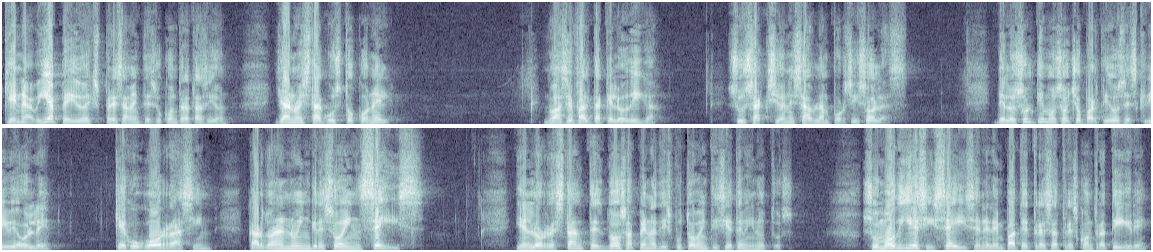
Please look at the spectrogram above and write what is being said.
quien había pedido expresamente su contratación, ya no está a gusto con él. No hace falta que lo diga. Sus acciones hablan por sí solas. De los últimos ocho partidos escribe Ole que jugó Racing, Cardona no ingresó en seis y en los restantes dos apenas disputó 27 minutos. Sumó 16 en el empate 3 a 3 contra Tigre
